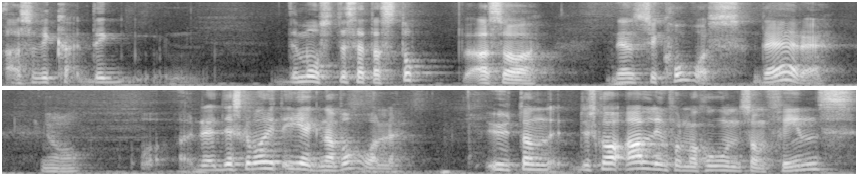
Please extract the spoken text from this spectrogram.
Alltså vi kan, det, det måste sätta stopp. Alltså, det är en psykos. Det är det. Ja. Det, det ska vara ditt egna val. Utan, du ska ha all information som finns.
